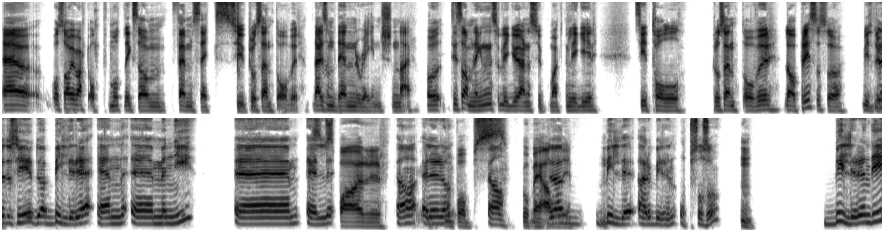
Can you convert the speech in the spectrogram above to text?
Eh, og så har vi vært opp mot liksom 5-6-7% over. Det er liksom den rangen der. Og Til sammenligning så ligger jo gjerne supermarkedene ligger si 12% over lavpris, og så videre. Så det du sier, du er billigere enn eh, Meny? Eh, eller Spar, ja, eller, Coop Obs ja. Coop Mega, alle de. Mm. Billig, er du billigere enn Obs også? Mm. Billigere enn de,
